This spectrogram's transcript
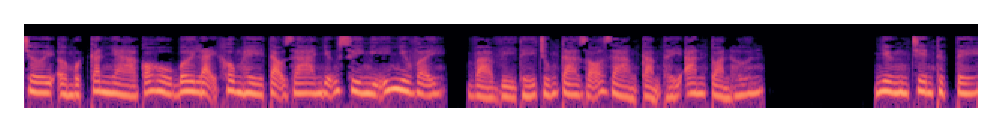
Chơi ở một căn nhà có hồ bơi lại không hề tạo ra những suy nghĩ như vậy, và vì thế chúng ta rõ ràng cảm thấy an toàn hơn. Nhưng trên thực tế,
